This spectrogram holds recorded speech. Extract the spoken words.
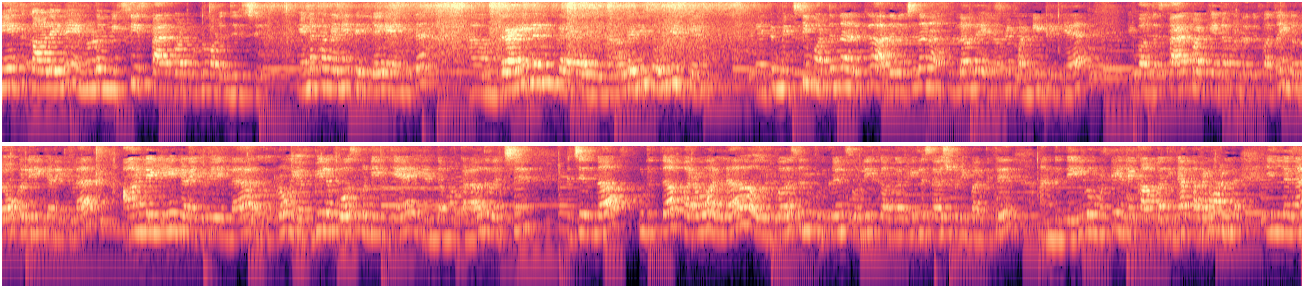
நேற்று காலையில் என்னோட மிக்ஸி ஸ்பேர் பார்ட் ஒன்று உடஞ்சிருச்சு. என்ன பண்ணுறேனே தெரியல என்கிட்ட கிரைண்டரும் கிடையாது. நான் ஆல்ரெடி சொல்லியிருக்கேன். என்கிட்ட மிக்ஸி மட்டும்தான் இருக்குது அதை வச்சு தான் நான் ஃபுல்லாகவே எல்லாமே பண்ணிகிட்ருக்கேன் இப்போ அந்த ஸ்பேர் பார்ட் என்ன பண்ணுறது பார்த்தா இங்கே லோக்கல்லையும் கிடைக்கல. ஆன்லைன்லேயும் கிடைக்கவே இல்லை. அதுக்கப்புறம் எஃபியில் போஸ்ட் பண்ணியிருக்கேன். எந்த மக்களாவது வச்சு வச்சிருந்தா கொடுத்தா பரவாயில்ல ஒரு பர்சன் கொடுக்குறேன்னு சொல்லியிருக்காங்க. வீட்டில் சர்ச் பண்ணி பார்த்துட்டு அந்த தெய்வம் மட்டும் என்னை காப்பாற்றிட்டா பரவாயில்ல. இல்லைன்னா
